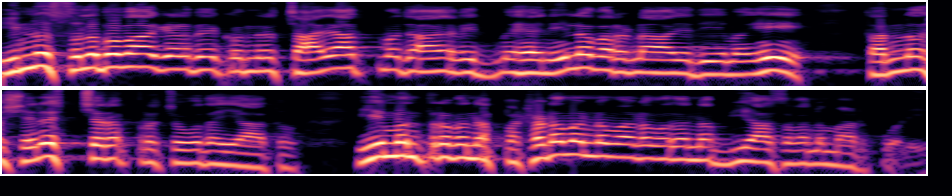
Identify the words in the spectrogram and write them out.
ಇನ್ನೂ ಸುಲಭವಾಗಿ ಹೇಳಬೇಕು ಅಂದರೆ ಛಾಯಾತ್ಮಜಾಯ ವಿದ್ಮಹೆ ನೀಲವರ್ಣಾಯ ಧೀಮಹಿ ತನ್ನೋ ಶನಿಶ್ಚರ ಪ್ರಚೋದಯಾತು. ಈ ಮಂತ್ರವನ್ನು ಪಠಣವನ್ನು ಮಾಡುವುದನ್ನು ಅಭ್ಯಾಸವನ್ನು ಮಾಡಿಕೊಳ್ಳಿ.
